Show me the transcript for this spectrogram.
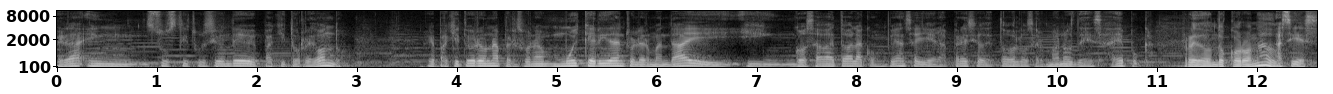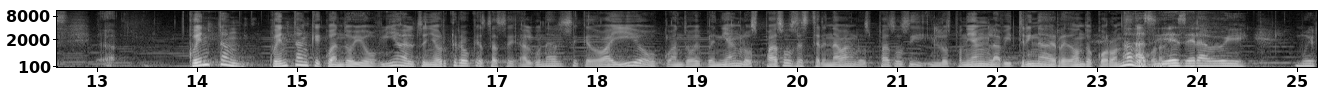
¿verdad? En sustitución de Paquito Redondo. Paquito era una persona muy querida dentro de la hermandad y, gozaba de toda la confianza y el aprecio de todos los hermanos de esa época. Redondo Coronado. Así es. Cuentan, cuentan que cuando llovía el Señor creo que hasta alguna vez se quedó ahí o cuando venían los pasos, estrenaban los pasos y, los ponían en la vitrina de Redondo Coronado. Así es, era muy, muy,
